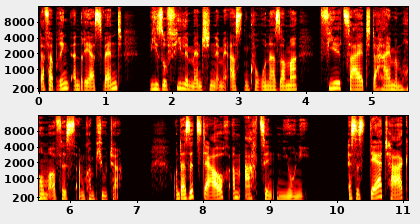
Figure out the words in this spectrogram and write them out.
Da verbringt Andreas Wendt, wie so viele Menschen im ersten Corona-Sommer, viel Zeit daheim im Homeoffice am Computer. Und da sitzt er auch am 18. Juni. Es ist der Tag,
